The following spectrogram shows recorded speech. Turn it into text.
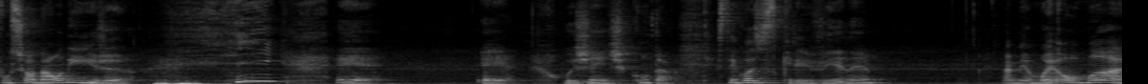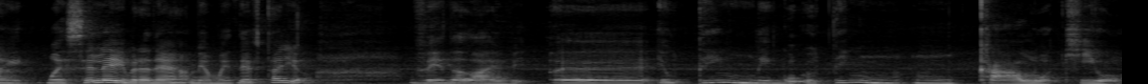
funcional ninja. é, é. Ô, gente, contar. Esse negócio de escrever, né? A minha mãe, ô oh, mãe, mãe, você lembra, né? A minha mãe deve estar tá aí, ó vendo a live. É, eu tenho um negócio, eu tenho um, um, calo aqui, ó.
